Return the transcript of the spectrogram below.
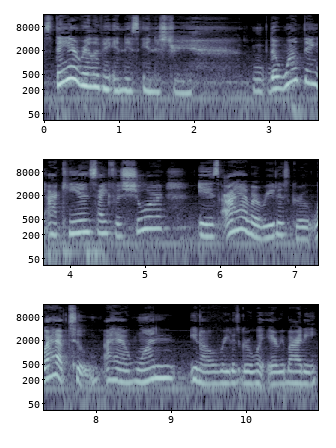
staying relevant in this industry. The one thing I can say for sure is I have a readers group. Well, I have two. I have one, you know, readers group where everybody,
